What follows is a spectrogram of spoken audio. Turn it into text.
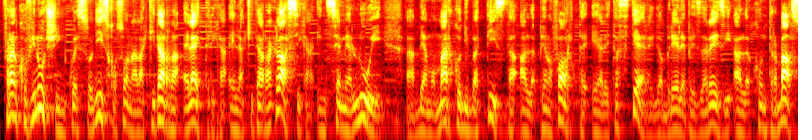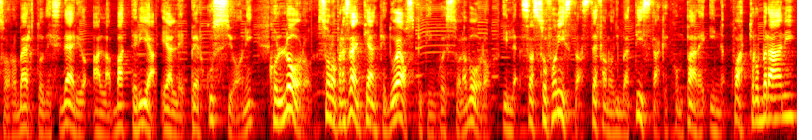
Franco Finucci in questo disco suona la chitarra elettrica e la chitarra classica, insieme a lui abbiamo Marco Di Battista al pianoforte e alle tastiere, Gabriele Pesaresi al contrabbasso, Roberto Desiderio alla batteria e alle percussioni. Con loro sono presenti anche due ospiti in questo lavoro, il sassofonista Stefano Di Battista che compare in quattro brani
